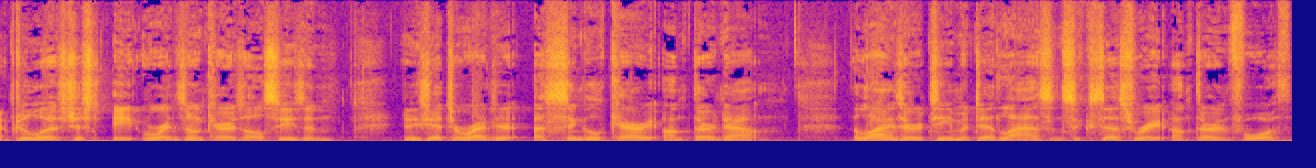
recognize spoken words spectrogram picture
Abdullah has just eight red zone carries all season, and he's yet to register a single carry on third down. The Lions are a team at dead last in success rate on third and fourth,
